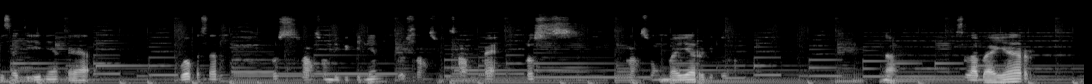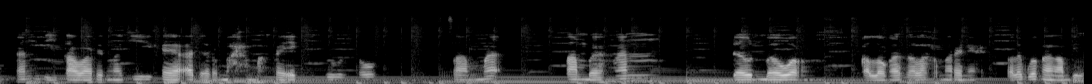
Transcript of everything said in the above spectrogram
disajiin ya kayak gue pesan terus langsung dibikinin terus langsung sampai terus langsung bayar gitu. Nah setelah bayar kan ditawarin lagi kayak ada remah-remah kayak gitu atau sama tambahan daun bawang kalau nggak salah kemarin ya. Soalnya gue nggak ngambil.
